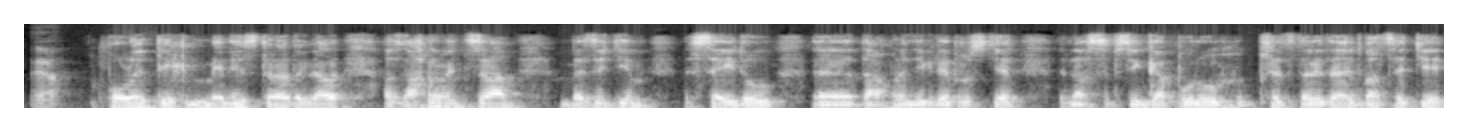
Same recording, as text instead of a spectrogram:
jo. politik, ministr a tak dále. A zároveň se nám mezi tím sejdou eh, tamhle někde prostě na, v Singapuru představitelé 20 eh,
